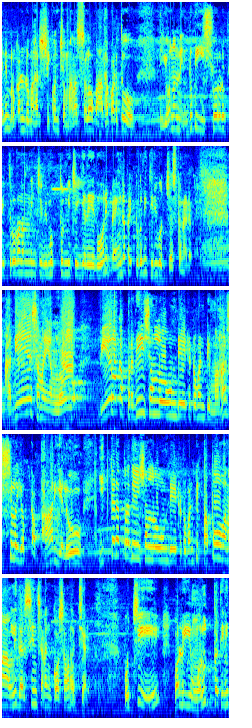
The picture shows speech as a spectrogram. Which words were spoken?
అని మృకండు మహర్షి కొంచెం మనస్సులో బాధపడుతూ అయ్యో నన్ను ఎందుకు ఈశ్వరుడు పితృరుణం నుంచి విముక్తుణ్ణి చెయ్యలేదు అని బెంగ పెట్టుకుని తిరిగి వచ్చేస్తున్నాడు అదే సమయంలో వేరొక ప్రదేశంలో ఉండేటటువంటి మహర్షుల యొక్క భార్యలు ఇక్కడ ప్రదేశంలో ఉండేటటువంటి తపోవనాల్ని దర్శించడం కోసమని వచ్చారు. వచ్చి వాళ్ళు ఈ మరుద్దతిని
